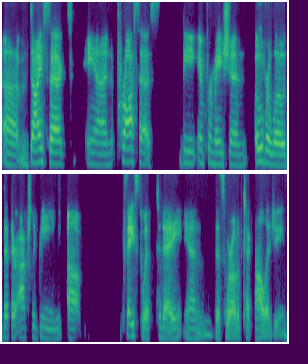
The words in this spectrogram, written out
um, dissect and process the information overload that they're actually being um, faced with today in this world of technology.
